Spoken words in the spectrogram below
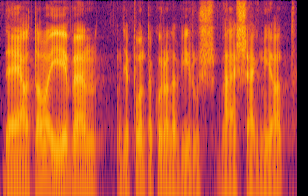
De a tavalyi évben, ugye pont a koronavírus válság miatt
